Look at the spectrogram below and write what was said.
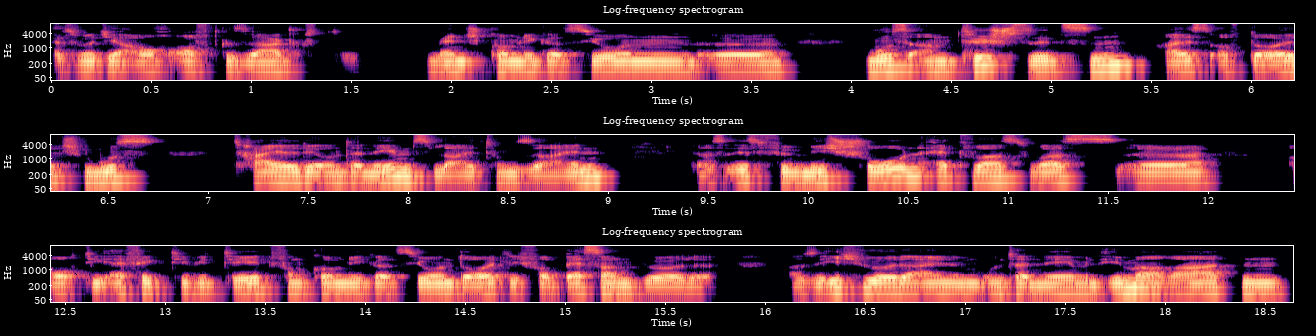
es wird ja auch oft gesagt, Mensch, Kommunikation äh, muss am Tisch sitzen, heißt auf Deutsch, muss Teil der Unternehmensleitung sein. Das ist für mich schon etwas, was äh, auch die Effektivität von Kommunikation deutlich verbessern würde. Also ich würde einem Unternehmen immer raten,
